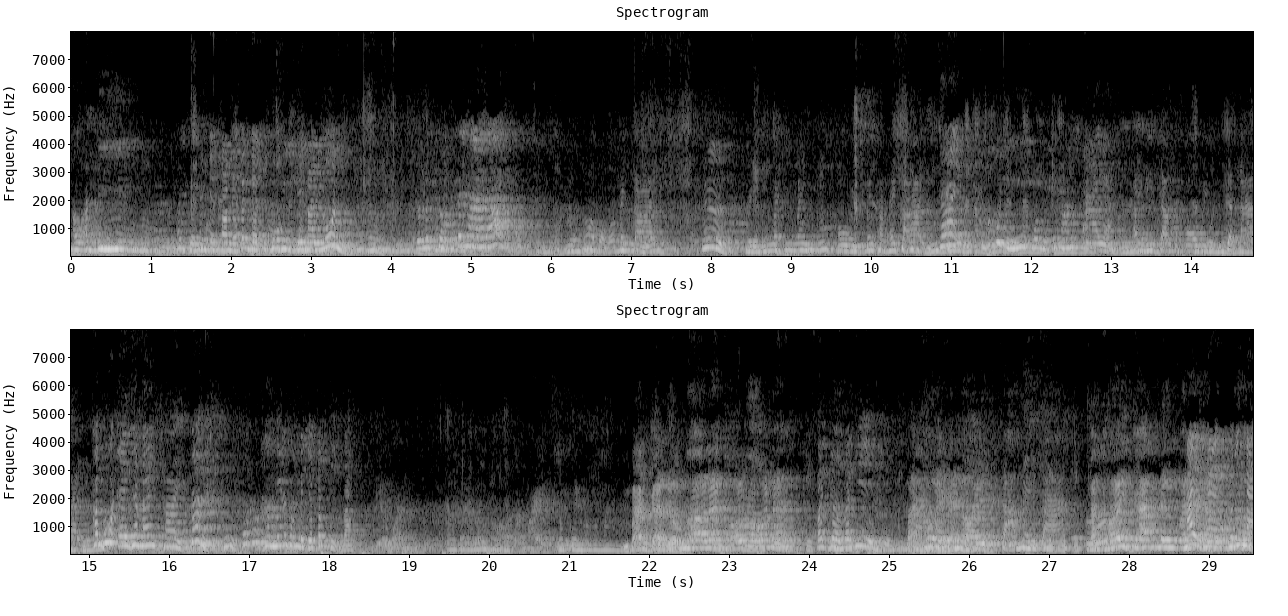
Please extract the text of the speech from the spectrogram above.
เอาอดีตให้เขียนตั้งแต่ตอนไหนตั้งแต่โควิดใหม่ๆรุ่นจนมันจบไปนานแล้ว ท่านพูดเองใช่ไหมใช่นั่นถ้าพูดคำนี้แล้วทำไมจะต้องปิดบัตรบันเกิดหลวงพ่อแล้วขอร้องนะไปเกิดวันที่มาช่วยกันหน่อยสามเมษามาขออีกครั้งหนึ่งวันไม่ไม่คนที่มา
